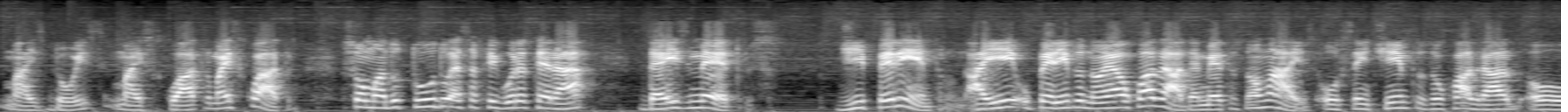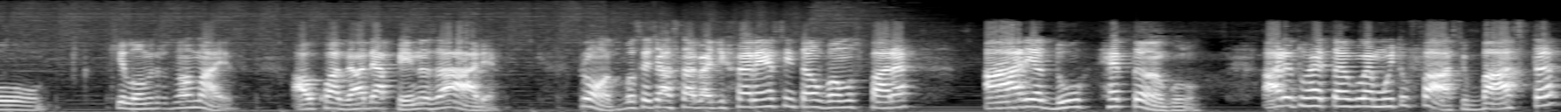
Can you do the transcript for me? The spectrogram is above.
mais 2 mais 4 mais 4. Somando tudo, essa figura terá 10 metros de perímetro. Aí o perímetro não é ao quadrado, é metros normais, ou centímetros, ou quadrado, ou quilômetros normais. Ao quadrado é apenas a área. Pronto, você já sabe a diferença, então vamos para área do retângulo. A área do retângulo é muito fácil, basta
